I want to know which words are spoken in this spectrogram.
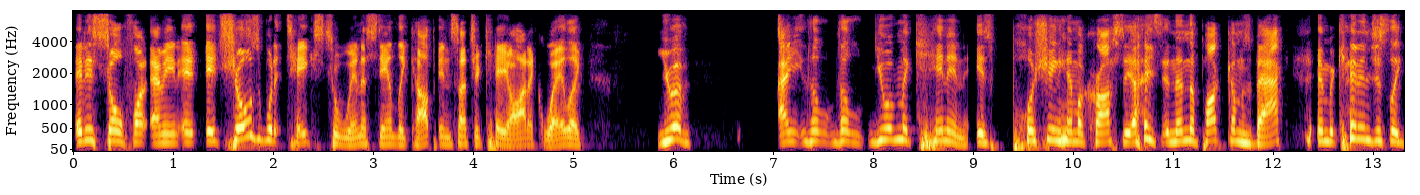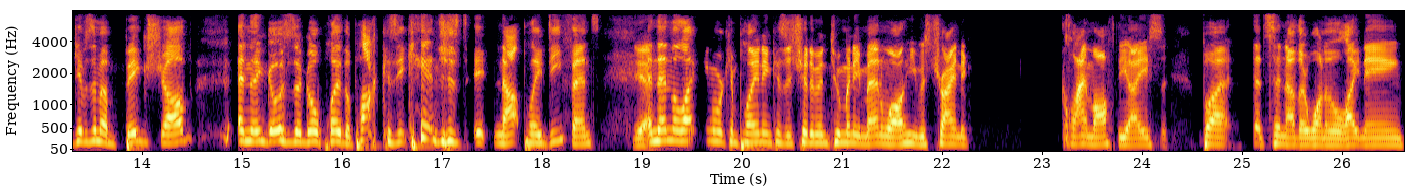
it is so fun. I mean, it it shows what it takes to win a Stanley Cup in such a chaotic way. Like, you have. I the the you have MacKinnon is pushing him across the ice, and then the puck comes back and MacKinnon just like gives him a big shove, and then goes to go play the puck because he can't just it, not play defense. Yeah. And then the Lightning were complaining because it should have been too many men while he was trying to climb off the ice. But that's another one of the Lightning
